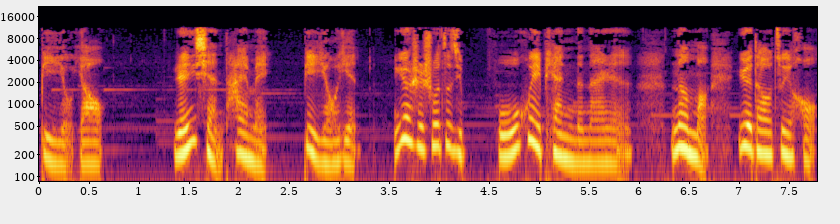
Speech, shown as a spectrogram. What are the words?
必有妖，人显太美必有隐。越是说自己不会骗你的男人，那么越到最后。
